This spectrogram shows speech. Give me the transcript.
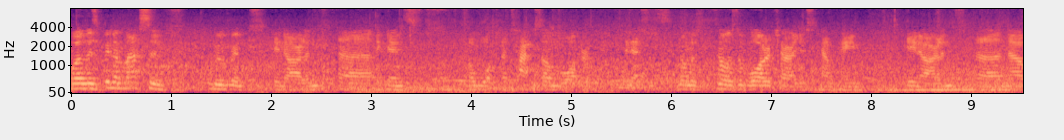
Well, there's been a massive movement in Ireland uh, against a, tax on water, in essence, known as, known as the Water Charges campaign in Ireland. Uh, now,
